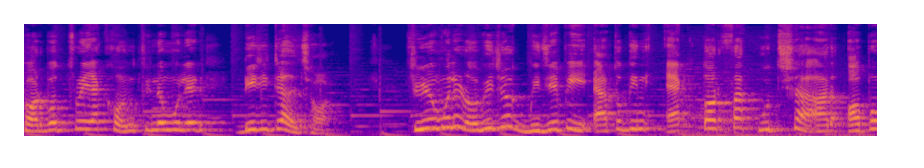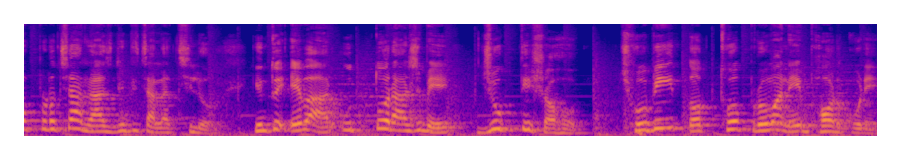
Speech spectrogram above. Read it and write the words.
সর্বত্রই এখন তৃণমূলের ডিজিটাল ঝড়। তৃণমূলের অভিযোগ, বিজেপি এতদিন একতরফা কুৎসা আর অপপ্রচার রাজনীতি চালাচ্ছিল। কিন্তু এবার উত্তর আসবে যুক্তিসহ। ছবি, তথ্য, প্রমাণে ভর করে।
